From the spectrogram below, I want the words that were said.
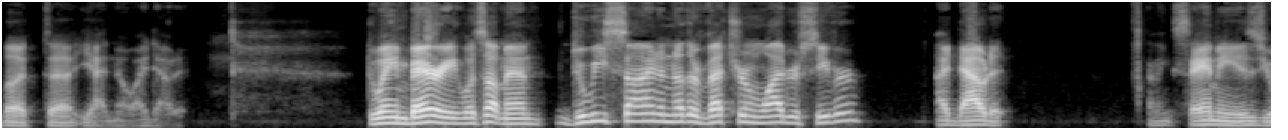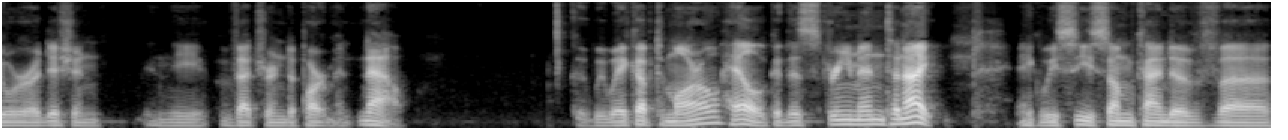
But uh, yeah, no, I doubt it. Dwayne Barry, what's up, man? Do we sign another veteran wide receiver? I doubt it. I think Sammy is your addition in the veteran department. Now, could we wake up tomorrow? Hell, could this stream end tonight? And could we see some kind of uh,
